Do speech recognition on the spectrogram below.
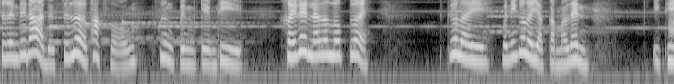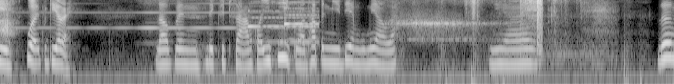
s l e n d e r The Seller ภาค 2 ซึ่งเป็นเกมที่เคยเล่นแล้วแล้วลบด้วย ก็เลยวันนี้ก็เลยอยากกลับมาเล่น อีกทีเว้ยเมื่อกี้อะไร เราเป็นเด็ก 13 ขออีซี่ก่อนถ้าเป็นมีเดียมกูไม่เอาละนี่ไง เริ่ม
